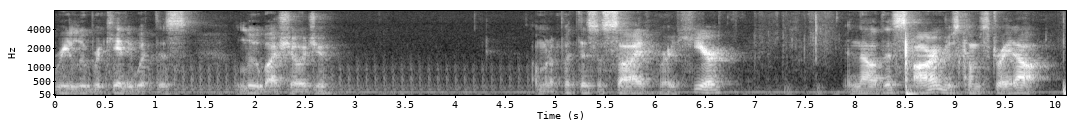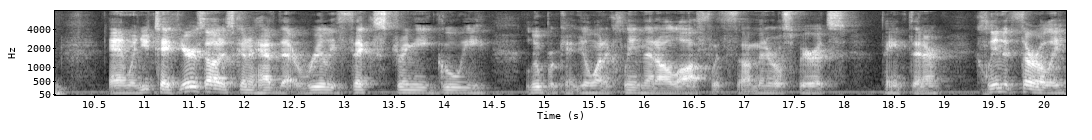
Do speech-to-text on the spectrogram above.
re-lubricated with this lube I showed you. I'm going to put this aside right here. And now this arm just comes straight out. And when you take yours out, it's going to have that really thick, stringy, gooey lubricant. You'll want to clean that all off with uh, mineral spirits, paint thinner. Clean it thoroughly,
